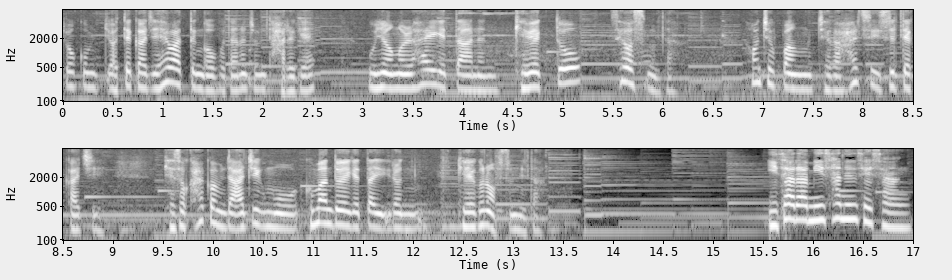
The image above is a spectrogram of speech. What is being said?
조금 여태까지 해왔던 것보다는 좀 다르게 운영을 해야겠다는 계획도 세웠습니다. 헌책방 제가 할 수 있을 때까지 계속 할 겁니다. 아직 뭐 그만둬야겠다 이런 계획은 없습니다. 이 사람이 사는 세상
